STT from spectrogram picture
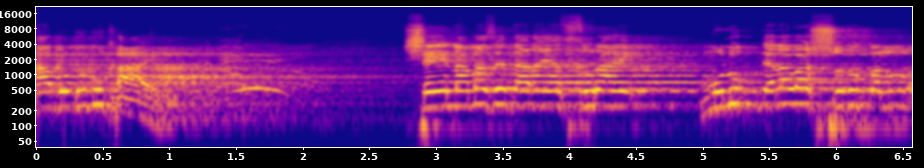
হাবুডুবু খায়। সে নামাজে দাঁড়ায় সুরায় মুলুক তেলাওয়াত শুরু করলো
